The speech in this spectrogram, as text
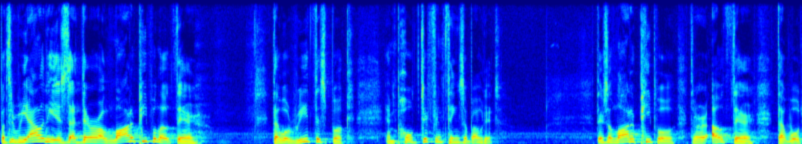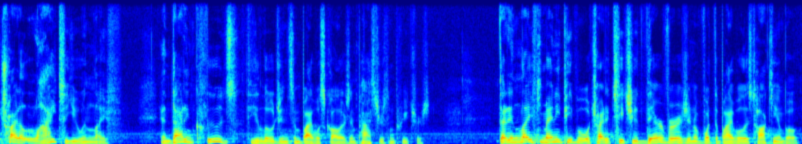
But the reality is that there are a lot of people out there that will read this book and pull different things about it. There's a lot of people that are out there that will try to lie to you in life. And that includes theologians and Bible scholars and pastors and preachers. That in life, many people will try to teach you their version of what the Bible is talking about.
